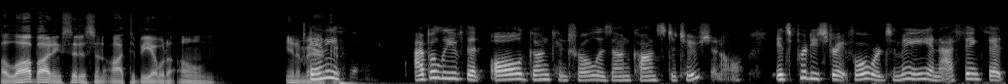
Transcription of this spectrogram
a law abiding citizen ought to be able to own in America? Anything. I believe that all gun control is unconstitutional. It's pretty straightforward to me. And I think that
